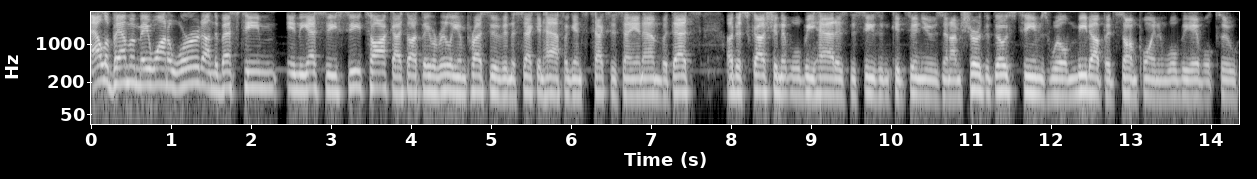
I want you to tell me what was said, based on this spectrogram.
Alabama may want a word on the best team in the SEC talk. I thought they were really impressive in the second half against Texas A&M, but that's a discussion that will be had as the season continues and I'm sure that those teams will meet up at some point and we'll be able to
